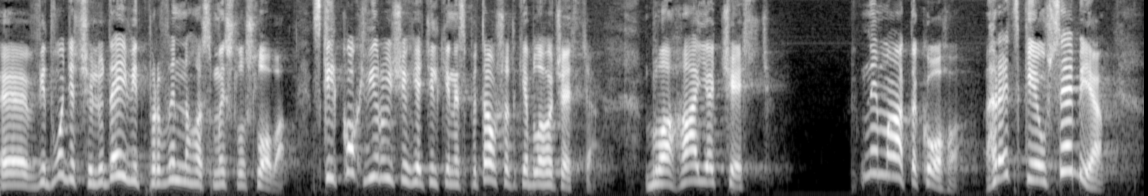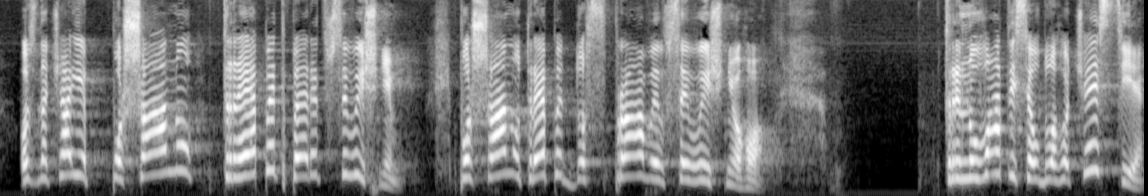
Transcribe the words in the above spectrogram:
е, відводячи людей від первинного смислу слова. Скількох віруючих я тільки не спитав, що таке благочестя. Благая честь. Нема такого. Грецьке Евсебія означає пошану трепет перед Всевишнім. Пошану трепет до справи Всевишнього. Тренуватися в благочесті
